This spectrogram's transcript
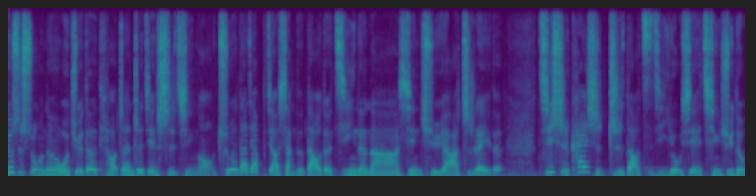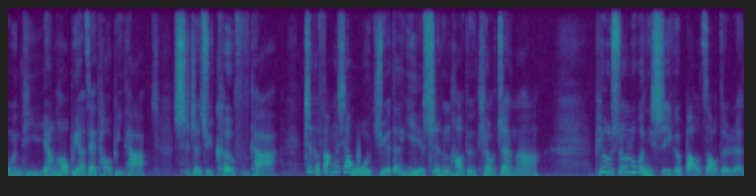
就是说呢，我觉得挑战这件事情哦，除了大家比较想得到的技能啊、兴趣啊之类的，其实开始知道自己有些情绪的问题，然后不要再逃避它，试着去克服它，这个方向我觉得也是很好的挑战啊。譬如说，如果你是一个暴躁的人，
